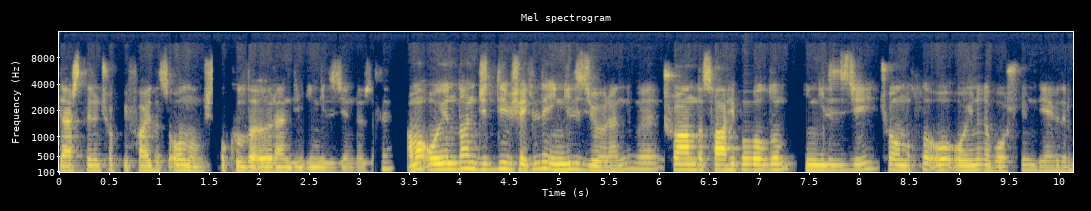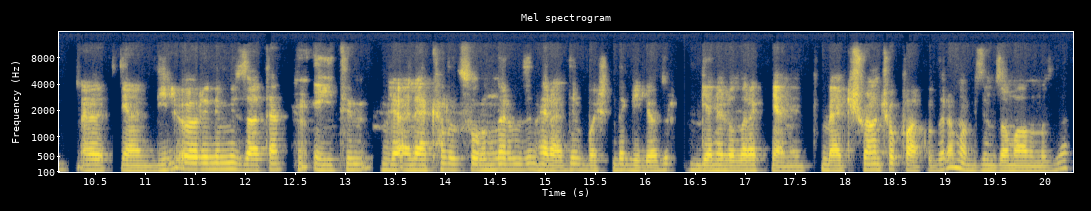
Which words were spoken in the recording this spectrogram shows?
derslerin çok bir faydası olmamıştı. Okulda öğrendiğim İngilizcenin özellikle. Ama oyundan ciddi bir şekilde İngilizce öğrendim ve şu anda sahip olduğum İngilizceyi çoğunlukla o oyuna borçluyum diyebilirim. Evet yani dil öğrenimi zaten eğitimle alakalı sorunlarımızın herhalde başında geliyordur. Genel olarak yani belki şu an çok farklıdır ama bizim zamanımızda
